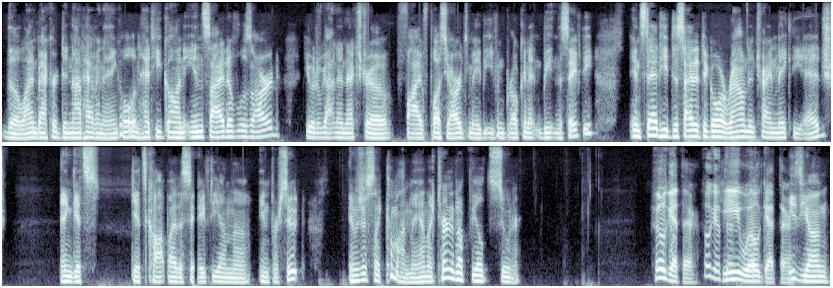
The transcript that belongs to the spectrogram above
the linebacker did not have an angle. And had he gone inside of Lazard, he would have gotten an extra five plus yards, maybe even broken it and beaten the safety. Instead, he decided to go around and try and make the edge, and gets gets caught by the safety on the in pursuit. It was just like, come on, man, like turn it upfield sooner. He'll get there. He'll get there. He there. will get there. He's young.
